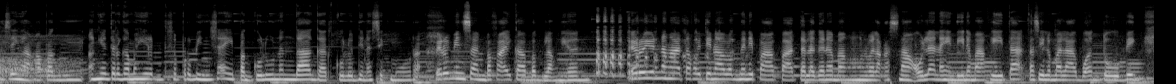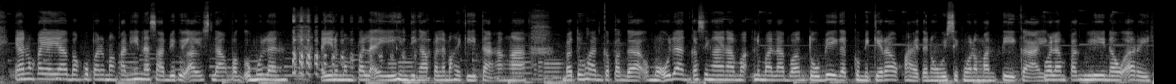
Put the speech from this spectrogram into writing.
Kasi nga kapag ang yun talaga mahirap sa probinsya ay pag gulo ng dagat, kulo din ang sikmura. Pero minsan baka ay kabag lang yun. Pero yun na nga at ako'y tinawag na ni Papa talaga namang malakas na ang ulan na hindi na makita kasi lumalabo ang tubig. Yan ang kayayabang ko pa naman kanina. Sabi ko ayos lang pag umulan. Ayun naman pala ay hindi nga pala makikita ang ah, batuhan kapag ah, umuulan kasi nga na, lumalabo ang tubig at kumikiraw kahit anong wisik mo ng mantika ay walang paglinaw ari.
